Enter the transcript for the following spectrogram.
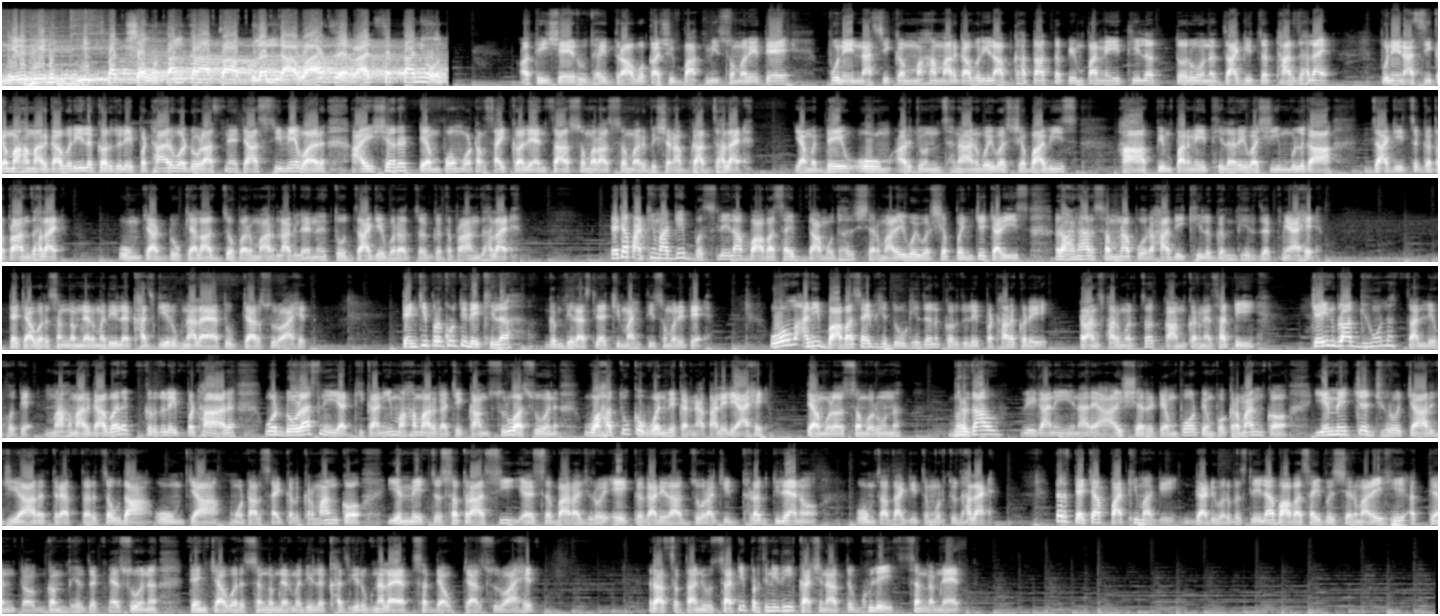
निर्भीड निष्पक्ष वृत्तांकनाचा बुलंद आवाज राजसत्ता न्यूज अतिशय हृदयद्रावक अशी बातमी समोर येते. पुणे नाशिक महामार्गावरील अपघातात पिंपारणे येथील तरुण जागीच ठार झालाय. पुणे नाशिक महामार्गावरील कर्जुले पठार व डोळासण्याच्या सीमेवर आयशर टेम्पो मोटरसायकल यांचा समोरासमोर भीषण अपघात झालाय. यामध्ये ओम अर्जुन झनान वैवर्ष बावीस. हा पिंपारणे येथील रहिवाशी मुलगा जागीच गतप्राण झालाय. ओमच्या डोक्याला जबर मार लागल्याने तो जागेवरच गतप्राण झालाय. त्याच्या पाठीमागे बसलेला बाबासाहेब दामोदर शर्माळे वय वर्ष पंचेचाळीस राहणार समनापूर हा देखील गंभीर जखमी आहे. त्याच्यावर संगमनेरमधील खाजगी रुग्णालयात उपचार सुरू आहेत. त्यांची प्रकृती देखील गंभीर असल्याची माहिती समोर येते. ओम आणि बाबासाहेब हे दोघेजण कर्जुले पठारकडे ट्रान्सफॉर्मरचं काम करण्यासाठी चेन ब्लॉक घेऊन चालले होते. महामार्गावर कर्जुले पठार व डोळासने या ठिकाणी महामार्गाचे काम सुरू असून वाहतूक वनवे करण्यात आलेली आहे. त्यामुळं समोरून भरधाव वेगाने येणाऱ्या आयशर टेम्पो टेम्पो क्रमांक एम एच झिरो चार जी आर त्र्याहत्तर चौदा ओमच्या मोटारसायकल क्रमांक एम एच सतरा सी एस बारा झिरो एक गाडीला जोराची धडक दिल्यानं ओमचा जागीच मृत्यू झाला आहे तर त्याच्या पाठीमागे गाडीवर बसलेल्या बाबासाहेब शर्माळे हे अत्यंत गंभीर जखमी असून त्यांच्यावर संगमनेरमधील खाजगी रुग्णालयात सध्या उपचार सुरू आहेत. राजसत्ता न्यूजसाठी प्रतिनिधी काशीनाथ घुले संगमनेर.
